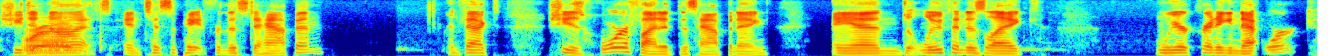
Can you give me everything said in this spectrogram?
She did Right. not anticipate for this to happen. In fact, she is horrified at this happening, and Luthen is like, "We are creating a network.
